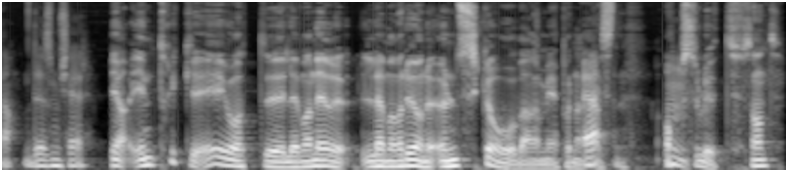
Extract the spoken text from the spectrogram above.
ja, det som skjer. Ja, Inntrykket er jo at leverandørene ønsker å være med på den Ja. reisen. Absolutt. sant?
